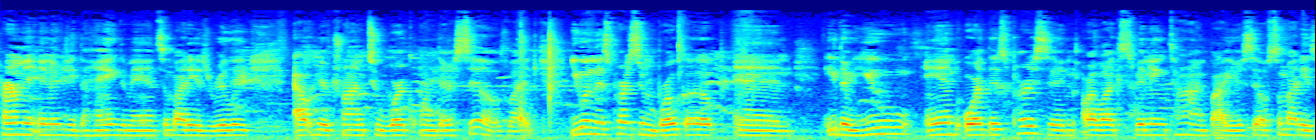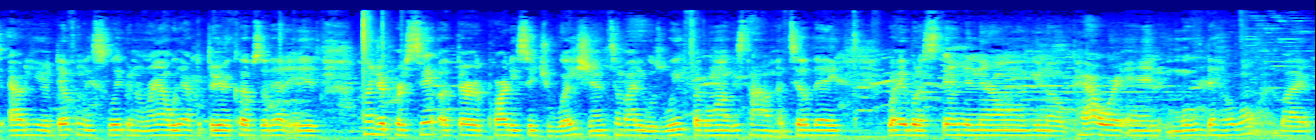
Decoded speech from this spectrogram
hermit energy, the hanged man. Somebody is really out here trying to work on their selves. Like you and this person broke up and either you and or this person are like spending time by yourself. Somebody is out here definitely sleeping around. We have the three of cups, so that is 100% a third party situation. Somebody was weak for the longest time until they were able to stand in their own, you know, power and move the hell on. Like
